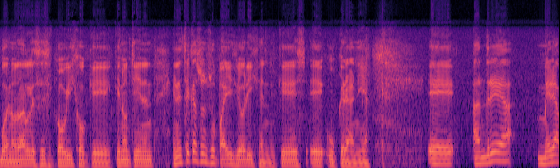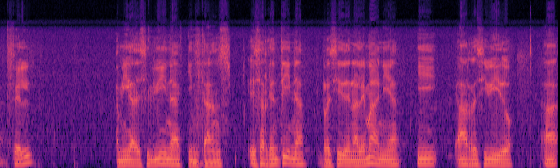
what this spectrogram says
bueno, darles ese cobijo que, que, no tienen, en este caso en su país de origen, que es eh, Ucrania. Eh, Andrea Merapfel, amiga de Silvina Quintans, es argentina, reside en Alemania y ha recibido a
